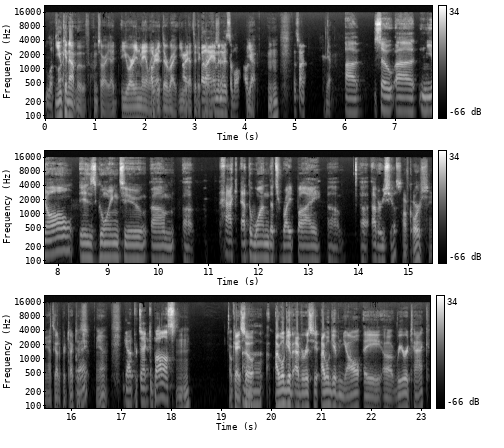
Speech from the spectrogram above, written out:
look. Like you like. cannot move. I'm sorry. I, you are in melee. Okay. They're right. You All would right, have to but declare. I am yourself. invisible. Okay. Yeah. hmm that's fine. Yeah. Uh, so uh, Njal is going to um, uh, hack at the one that's right by um, uh, Avaricios. Of course. Yeah. It's got to protect us. Right. Yeah. Got to protect the boss. hmm Okay. So Uh, I will give Avarici- I will give Nyal a uh, rear attack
